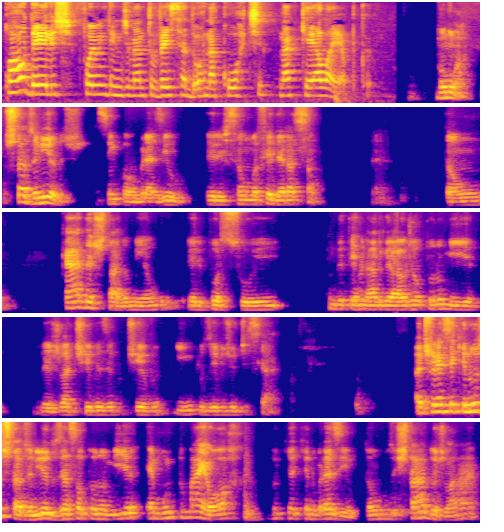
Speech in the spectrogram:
Qual deles foi o entendimento vencedor na Corte naquela época? Vamos lá. Os Estados Unidos, assim como o Brasil, eles são uma federação. Né? Então, cada Estado membro ele possui um determinado grau de autonomia legislativa, executiva e, inclusive, judiciária. A diferença é que nos Estados Unidos essa autonomia é muito maior do que aqui no Brasil. Então, os estados lá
